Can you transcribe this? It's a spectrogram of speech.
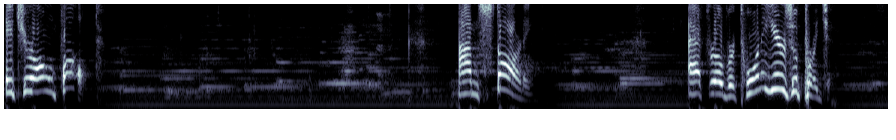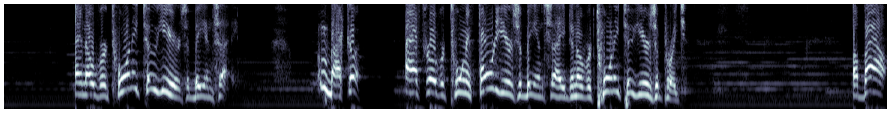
it's your own fault. I'm starting after over 20 years of preaching and over 22 years of being saved. Back up. After over 20, 40 years of being saved and over 22 years of preaching. About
